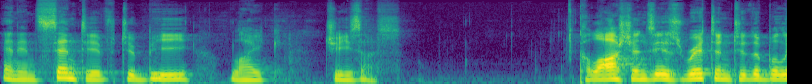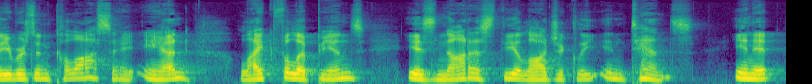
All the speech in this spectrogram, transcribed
an incentive to be like Jesus. Colossians is written to the believers in Colossae and, like Philippians, is not as theologically intense. In it,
